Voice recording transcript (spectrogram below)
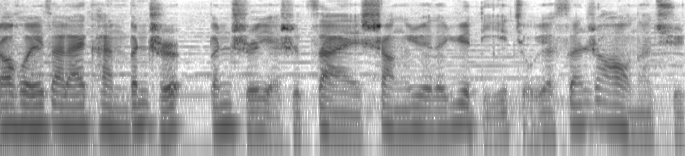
召回再来看奔驰，奔驰也是在上个月的月底，九月三十号呢，去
